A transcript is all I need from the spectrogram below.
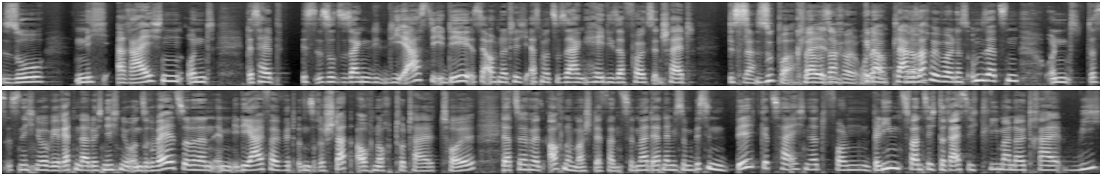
so nicht erreichen und deshalb ist sozusagen die, die erste Idee ist ja auch natürlich erstmal zu sagen, hey, dieser Volksentscheid ist Klar. super. Klare weil, Sache, oder? Genau, klare ja. Sache, wir wollen das umsetzen. Und das ist nicht nur, wir retten dadurch nicht nur unsere Welt, sondern im Idealfall wird unsere Stadt auch noch total toll. Dazu haben wir jetzt auch nochmal Stefan Zimmer. Der hat nämlich so ein bisschen ein Bild gezeichnet von Berlin 2030 klimaneutral. Wie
